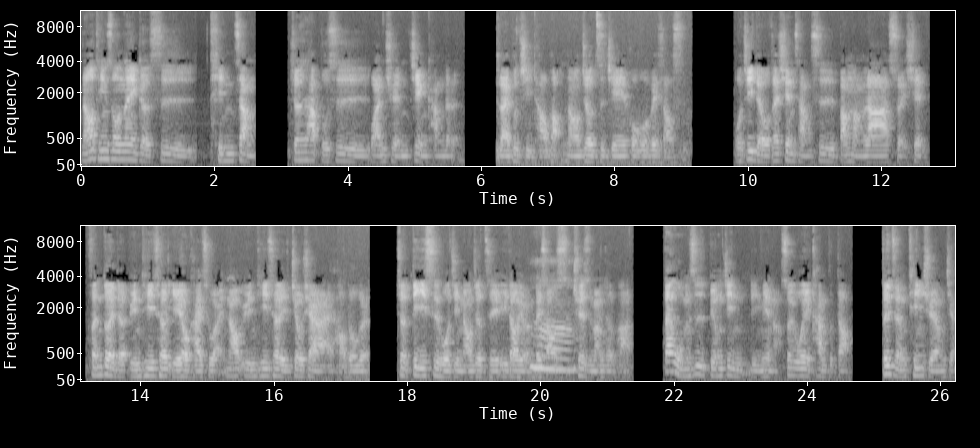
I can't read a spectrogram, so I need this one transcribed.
然后听说那个是听障，就是他不是完全健康的人，来不及逃跑，然后就直接活活被烧死。我记得我在现场是帮忙拉水线，分队的云梯车也有开出来，然后云梯车也救下来好多个人。就第一次火警，然后就直接遇到有人被烧死，确实蛮可怕的。但我们是不用进里面啦，所以我也看不到，所以只能听学长讲。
